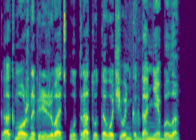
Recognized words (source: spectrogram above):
Как можно переживать утрату того, чего никогда не было?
